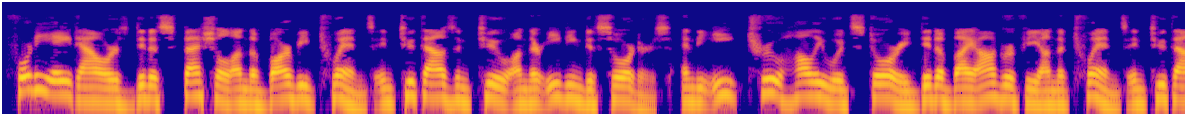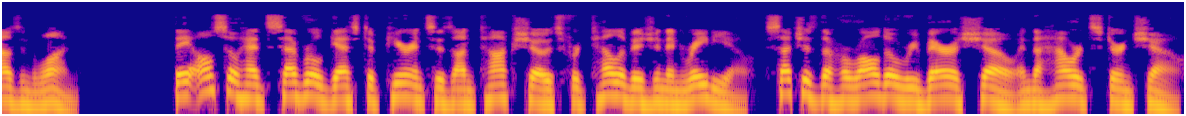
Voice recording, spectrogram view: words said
48 Hours did a special on the Barbi twins in 2002 on their eating disorders, and the E! True Hollywood Story did a biography on the twins in 2001. They also had several guest appearances on talk shows for television and radio, such as The Geraldo Rivera Show and The Howard Stern Show.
